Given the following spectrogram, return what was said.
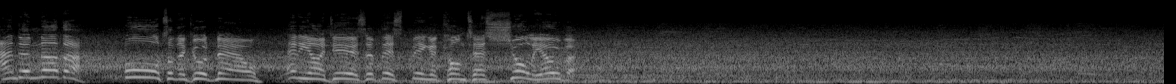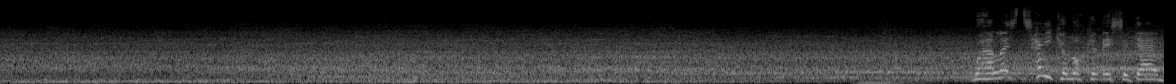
And another! Four to the good now. Any ideas of this being a contest surely over? Well, let's take a look at this again.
